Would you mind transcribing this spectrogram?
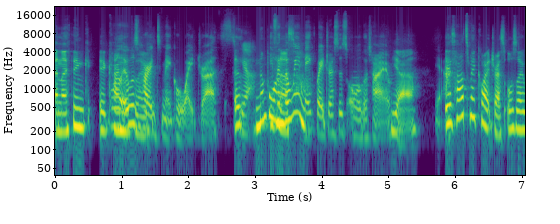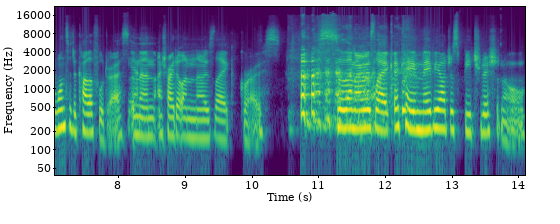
And I think it kind Well, of it was like- hard to make a white dress. uh, Yeah. Number one, Even though we make white dresses all the time. Yeah. Yeah. It's hard to make a white dress. Also, I wanted a colorful dress, and then I tried it on, and I was like, gross. so then I was like, okay, maybe I'll just be traditional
